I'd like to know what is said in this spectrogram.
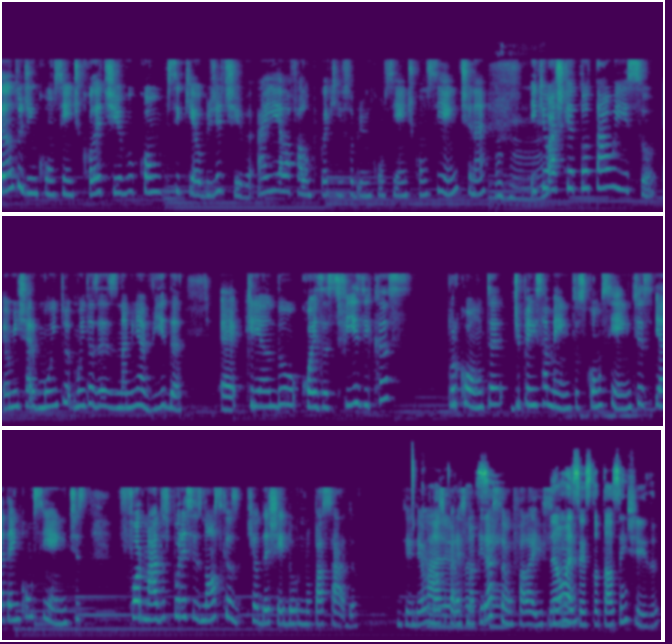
tanto de inconsciente coletivo como psique objetiva. Aí ela fala um pouco aqui sobre o inconsciente consciente, né? Uhum. E que eu acho que é total isso. Eu me enxergo muito, muitas vezes na minha vida é, criando coisas físicas por conta de pensamentos conscientes e até inconscientes formados por esses nós que eu, que eu deixei do, no passado. Entendeu? Caramba, Nossa, parece uma piração sim. falar isso. Não, né? mas fez total sentido.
